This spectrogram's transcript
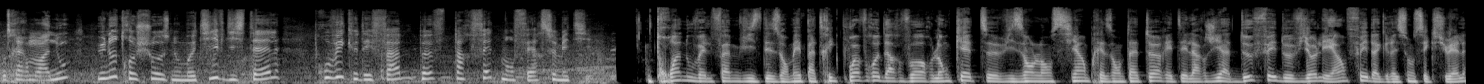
contrairement à nous. Une autre chose nous motive, disent-elles, prouver que des femmes peuvent parfaitement faire ce métier. Trois nouvelles femmes visent désormais Patrick Poivre d'Arvor. L'enquête visant l'ancien présentateur est élargie à deux faits de viol et un fait d'agression sexuelle.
